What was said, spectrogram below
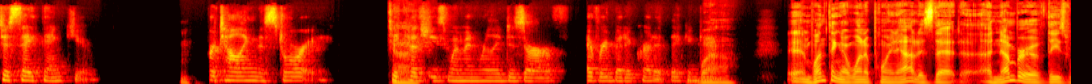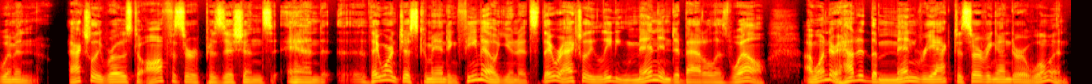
to say thank you hmm. for telling this story because Gosh. these women really deserve every bit of credit they can wow. get. And one thing I want to point out is that a number of these women actually rose to officer positions and they weren't just commanding female units they were actually leading men into battle as well. I wonder how did the men react to serving under a woman?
